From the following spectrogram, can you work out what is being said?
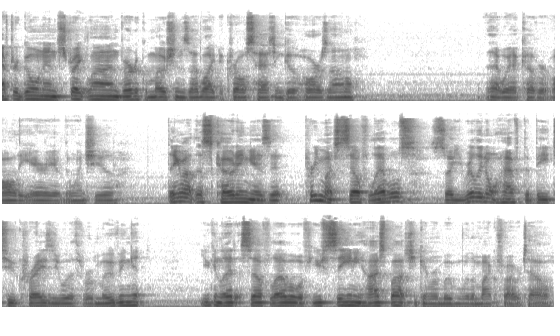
After going in straight line vertical motions, I'd like to cross hatch and go horizontal. That way I cover all the area of the windshield. thing about this coating is it pretty much self-levels, so you really don't have to be too crazy with removing it. You can let it self-level. If you see any high spots, you can remove them with a microfiber towel.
